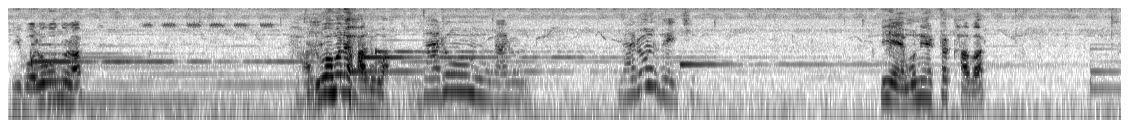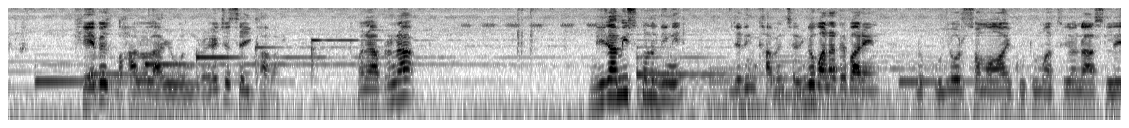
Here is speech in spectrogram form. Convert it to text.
কি বলব বন্ধুরা? হালুয়া মানে হালুয়া। দারুণ দারুণ। দারুণ হয়েছে। এই এমনই একটা খাবার। খেয়ে বেশ ভালো লাগে বন্ধুরা এই হচ্ছে সেই খাবার। মানে আপনারা নিরামিষ কোনো দিনে যেদিন খাবেন সেদিনও বানাতে পারেন। পুজোর সময় কুটুম আত্মীয়জন আসলে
